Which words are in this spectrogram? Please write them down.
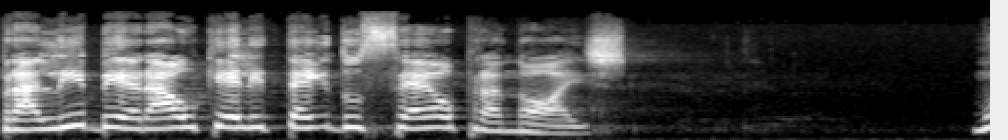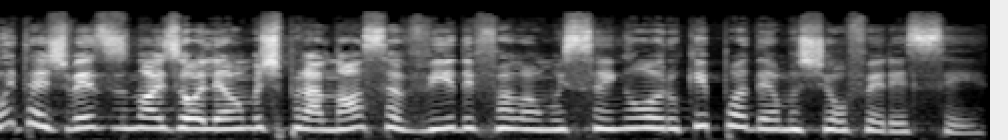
para liberar o que Ele tem do céu para nós. Muitas vezes nós olhamos para a nossa vida e falamos: Senhor, o que podemos te oferecer?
